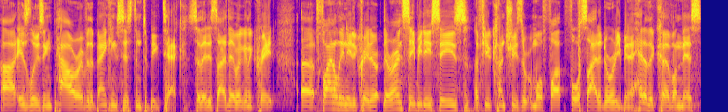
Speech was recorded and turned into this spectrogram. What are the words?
uh, is losing power over the banking system to big tech. So they decided they were going to create, uh, finally need to create a, their own CBDCs. A few countries that were more foresighted had already been ahead of the curve on this.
